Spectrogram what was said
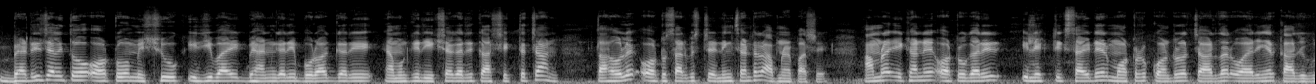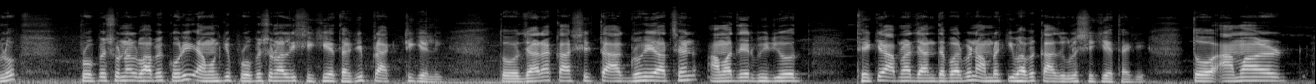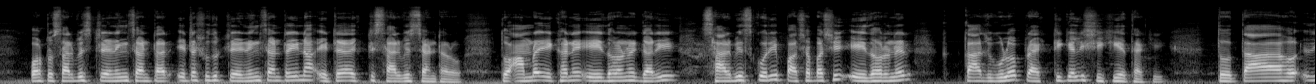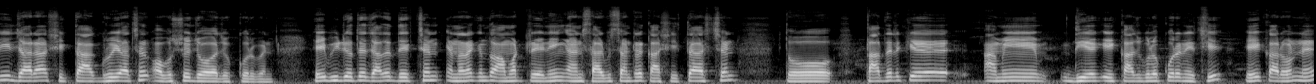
Battery চালিত auto, মিশুক easy bike van গাড়ি, বোরাক গাড়ি, এমনকি রিক্সা গাড়ির কাজ শিখতে চান, তাহলে অটো সার্ভিস ট্রেনিং সেন্টার আপনার পাশে। আমরা এখানে অটো গাড়ির ইলেকট্রিক সাইডের মোটর কন্ট্রোলার, চার্জার, ওয়ারিংয়ের কাজগুলো প্রফেশনালভাবে করি, এমনকি প্রফেশনালি শিখিয়ে থাকি প্র্যাকটিক্যালি। তো যারা কাজ শিখতে আগ্রহী আছেন, আমাদের ভিডিও থেকে আপনারা জানতে পারবেন আমরা কীভাবে কাজগুলো শিখিয়ে থাকি। তো আমার অটো সার্ভিস ট্রেনিং সেন্টার। এটা শুধু ট্রেনিং সেন্টারই না, এটা একটি সার্ভিস সেন্টারও। তো আমরা এখানে এই ধরনের গাড়ি সার্ভিস করি, পাশাপাশি এই ধরনের কাজগুলো প্র্যাকটিক্যালি শিখিয়ে থাকি। তো তাই যারা শিখতে আগ্রহী আছেন, অবশ্যই যোগাযোগ করবেন। এই ভিডিওতে যাদের দেখছেন, এনারা কিন্তু আমার ট্রেনিং অ্যান্ড সার্ভিস সেন্টারে কাজ শিখতে আসছেন। তো তাদেরকে আমি দিয়ে এই কাজগুলো করে নিচ্ছি। এই কারণে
